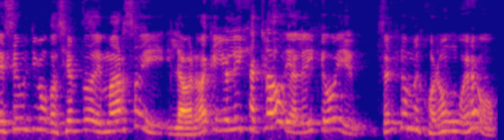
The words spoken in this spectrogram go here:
ese último concierto de marzo y, la verdad que yo le dije a Claudia, le dije, oye, Sergio mejoró un huevo.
